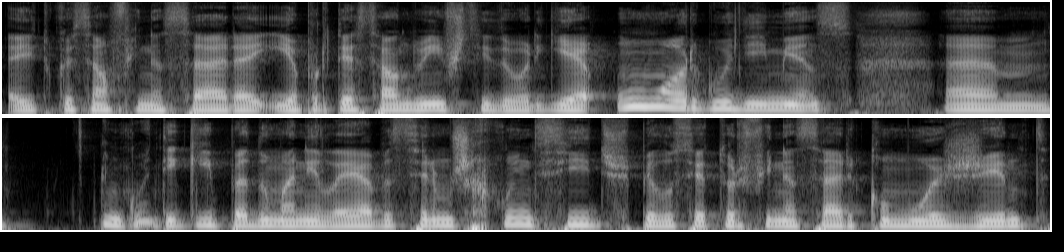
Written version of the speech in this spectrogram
a educação financeira e a proteção do investidor, e é um orgulho imenso. Um, enquanto equipa do Manilab, sermos reconhecidos pelo setor financeiro como agente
